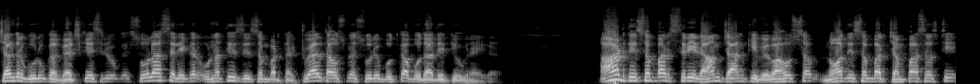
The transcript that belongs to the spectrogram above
चंद्र गुरु का गज केसरी योग है सोलह से लेकर उनतीस दिसंबर तक ट्वेल्थ हाउस में सूर्य बुद्ध का बुधादित्य योग रहेगा। आठ दिसंबर श्री राम जान की विवाह उत्सव नौ दिसंबर चंपा षष्ठी,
